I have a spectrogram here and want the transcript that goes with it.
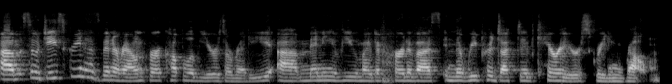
Um, so JScreen has been around for a couple of years already. Um, many of you might have heard of us in the reproductive carrier screening realm.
